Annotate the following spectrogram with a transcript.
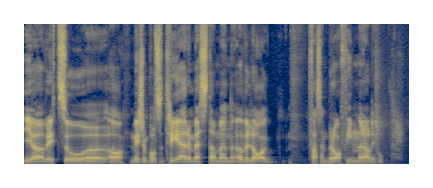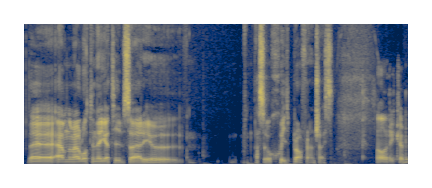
i övrigt så, ja, Mission Impossible 3 är den bästa men överlag fast en bra filmer allihop. Det, även om jag låter negativ så är det ju alltså skitbra franchise. Ja, Rickard?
